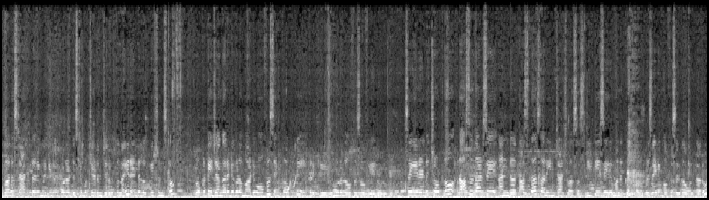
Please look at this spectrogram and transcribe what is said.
ఇవాళ స్టాట్యుటరీ మెటీరియల్ కూడా డిస్ట్రిబ్యూట్ చేయడం జరుగుతున్నాయి. రెండు లొకేషన్స్లో ఒకటి జంగారెడ్డిగూడ మాడి ఆఫీస్ ఇంకా ఒకటి ఇక్కడికి rural office of Eluru so ఈ రెండు చోట్ల తహసీల్దార్సే and and tahsildar or incharge versus DTC మనకు ప్రిసైడింగ్ ఆఫీసర్గా ఉంటారు.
